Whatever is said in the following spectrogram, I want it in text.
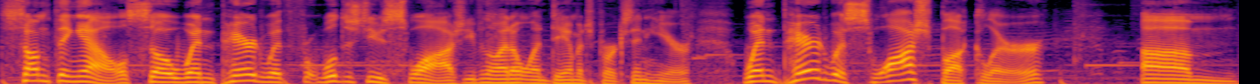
something else. So when paired with, we'll just use Swash, even though I don't want damage perks in here. When paired with Swashbuckler, um,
